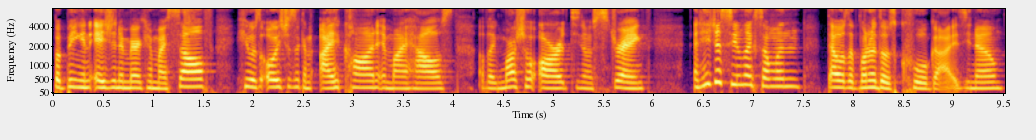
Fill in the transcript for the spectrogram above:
But being an Asian American myself, he was always just like an icon in my house of like martial arts, you know, strength. And he just seemed like someone that was like one of those cool guys, you know?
